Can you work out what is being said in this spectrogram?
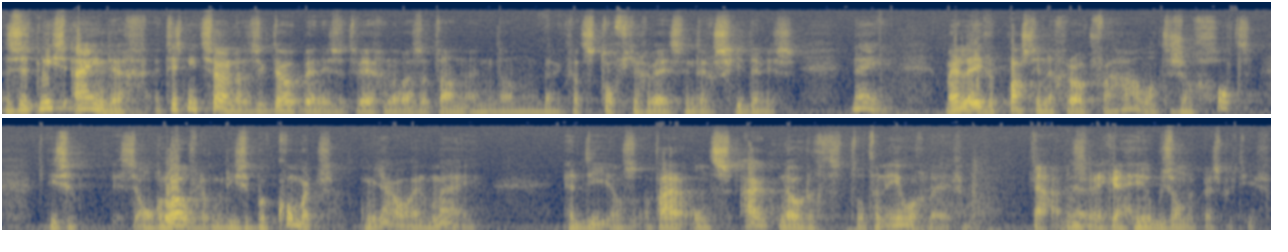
Dus het is niet eindig. Het is niet zo dat als ik dood ben, is het weg en dan was het dan. En dan ben ik dat stofje geweest in de geschiedenis. Nee, mijn leven past in een groot verhaal. Want er is een God, die zich, het is ongelooflijk, maar die zich bekommert om jou en om mij. En die ons, waar ons uitnodigt tot een eeuwig leven. Ja, dat vind ik een heel bijzonder perspectief.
